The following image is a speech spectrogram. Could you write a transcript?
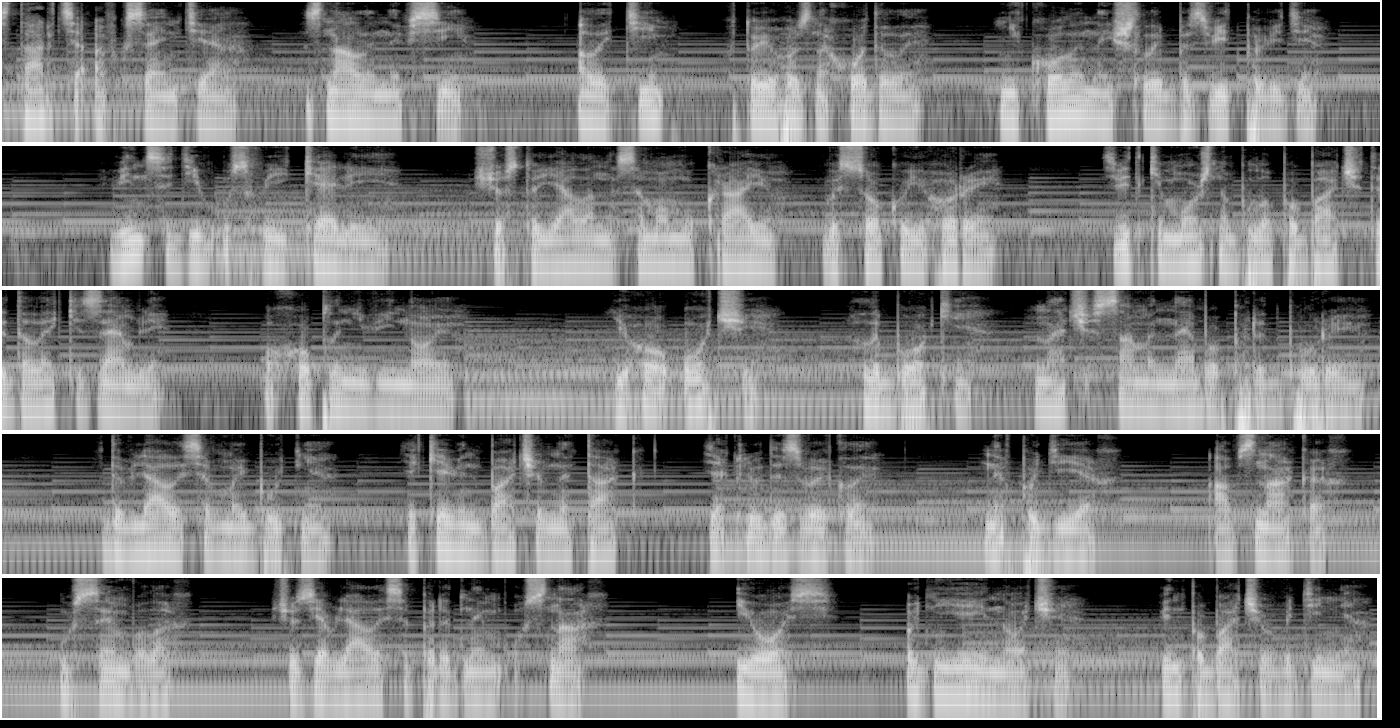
Старця Авксентія знали не всі, але ті, хто його знаходили, ніколи не йшли без відповіді. Він сидів у своїй келії, що стояла на самому краю високої гори, звідки можна було побачити далекі землі, охоплені війною. Його очі, глибокі, наче саме небо перед бурею, вдивлялися в майбутнє, яке він бачив не так, як люди звикли, не в подіях, а в знаках, у символах, що з'являлися перед ним у снах. І ось однієї ночі він побачив видіння.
